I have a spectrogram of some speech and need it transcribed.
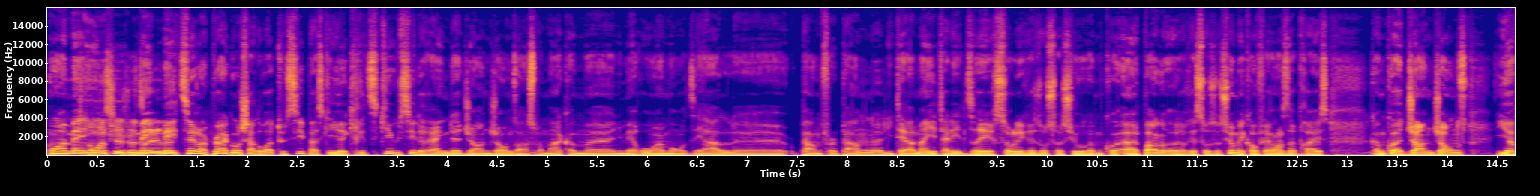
Ouais, mais, tu comprends ce que je veux mais, dire? mais là? il tire un peu à gauche à droite aussi parce qu'il a critiqué aussi le règne de John Jones en ce moment comme euh, numéro un mondial euh, pound for pound. là. Littéralement, il est allé dire sur les réseaux sociaux comme quoi, euh, pas euh, réseaux sociaux mais conférences de presse, comme quoi John Jones il a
